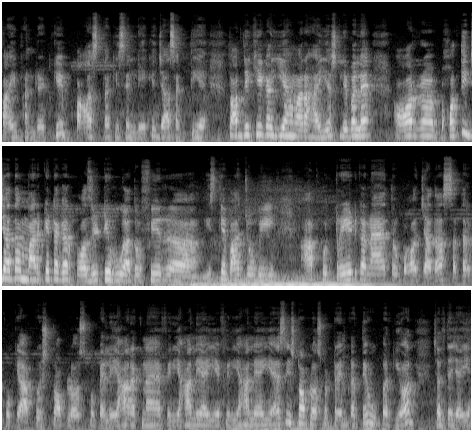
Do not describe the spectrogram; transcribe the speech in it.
five hundred के पास तक इसे लेके जा सकती है। तो आप देखिएगा, ये हमारा हाईएस्ट लेवल है। और बहुत ही ज़्यादा मार्केट अगर पॉजिटिव हुआ तो फिर इसके बाद जो भी आपको ट्रेड करना है तो बहुत ज़्यादा सतर्क होकर आपको स्टॉप लॉस को पहले यहाँ रखना है, फिर यहाँ ले आइए, फिर यहाँ ले आइए, ऐसे स्टॉप लॉस को ट्रेल करते हैं ऊपर की ओर चलते जाइए।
